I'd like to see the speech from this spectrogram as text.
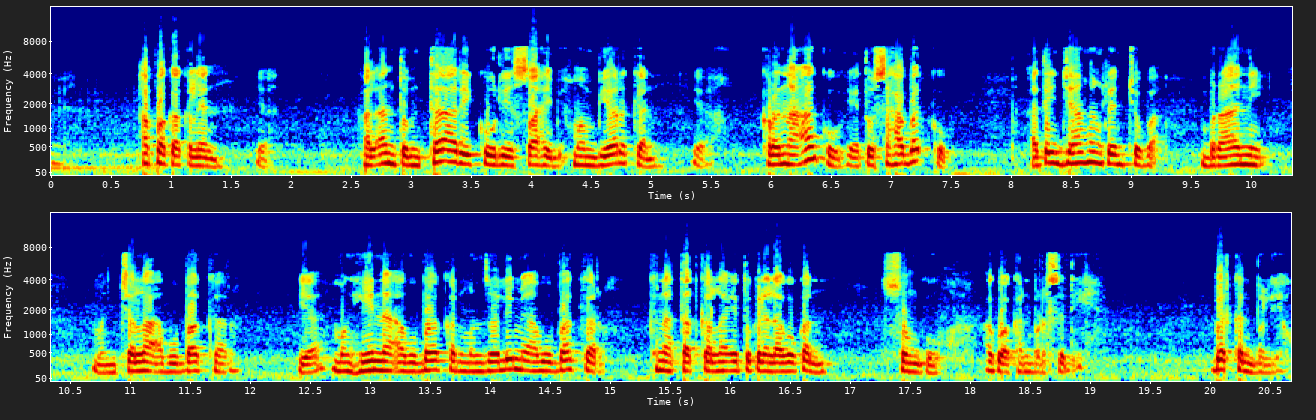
Ya. Apakah kalian ya hal antum tariku li sahibi membiarkan ya kerana aku yaitu sahabatku. Artinya jangan kalian coba berani mencela Abu Bakar ya menghina Abu Bakar menzalimi Abu Bakar. Kena tatkala itu kena lakukan sungguh aku akan bersedih. Biarkan beliau.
